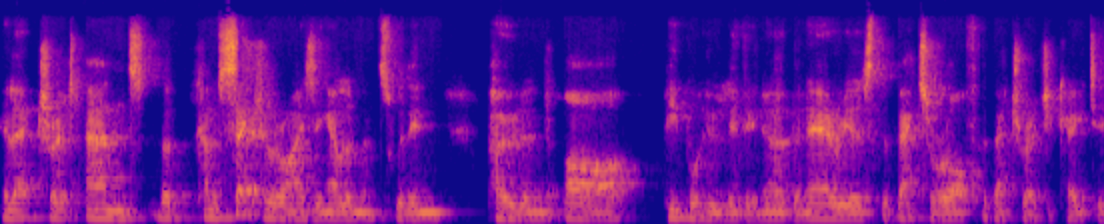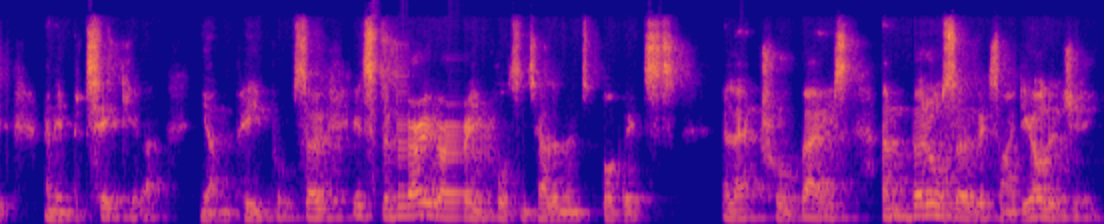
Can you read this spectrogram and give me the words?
electorate, and the kind of secularizing elements within Poland are people who live in urban areas, the better off, the better educated, and in particular, young people. So it's a very, very important element of its electoral base, um, but also of its ideology.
